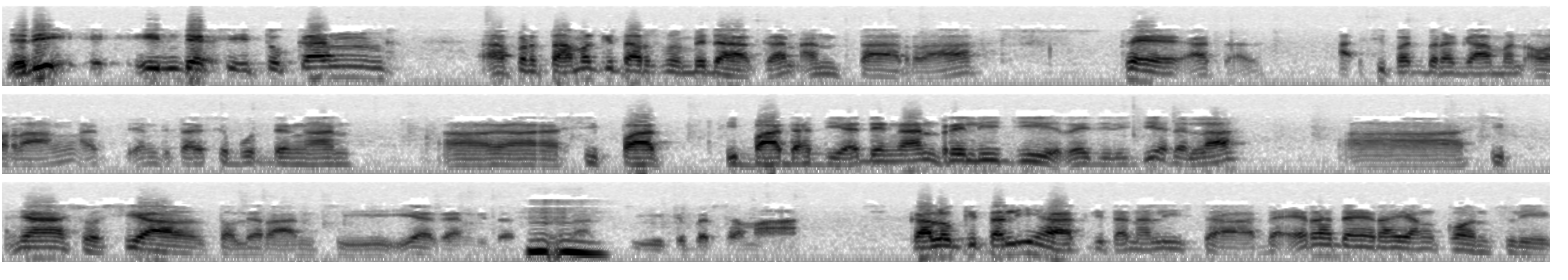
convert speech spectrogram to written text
Jadi indeks itu kan uh, pertama kita harus membedakan antara sifat beragaman orang yang kita sebut dengan uh, sifat ibadah dia dengan religi. Religi adalah uh, sifatnya sosial, toleransi, ya kan kita toleransi mm -hmm. kebersamaan. Kalau kita lihat, kita analisa daerah-daerah yang konflik,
